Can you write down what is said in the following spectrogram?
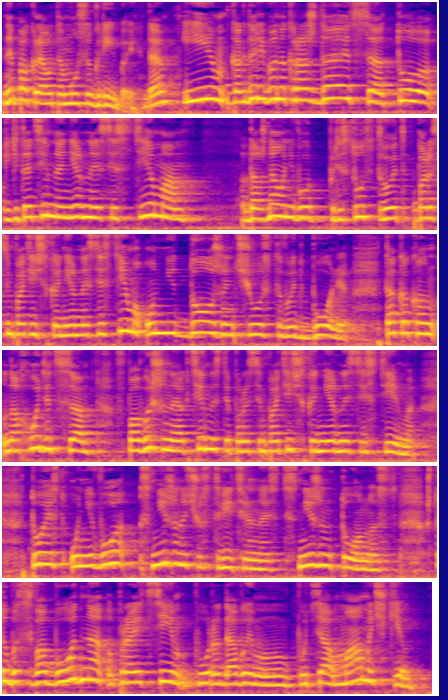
не покляута мусу грибой, да. И когда ребенок рождается, то вегетативная нервная система должна у него присутствовать парасимпатическая нервная система, он не должен чувствовать боли, так как он находится в повышенной активности парасимпатической нервной системы. То есть у него снижена чувствительность, снижен тонус. Чтобы свободно пройти по родовым путям мамочки,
